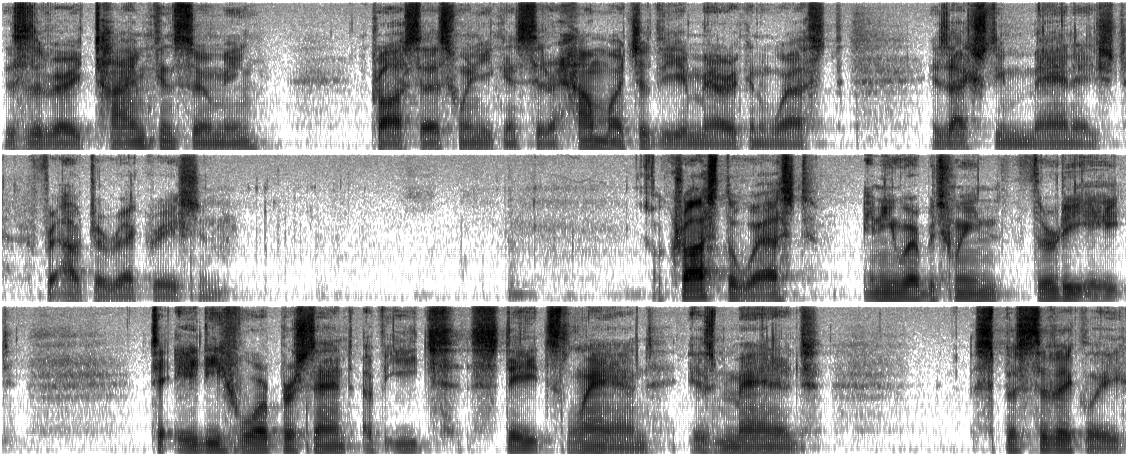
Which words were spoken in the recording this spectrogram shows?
This is a very time consuming process when you consider how much of the American West is actually managed for outdoor recreation. Across the West, anywhere between 38 to 84% of each state's land is managed specifically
